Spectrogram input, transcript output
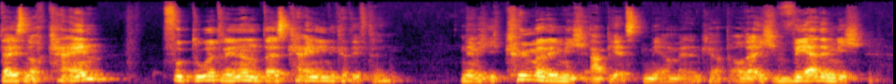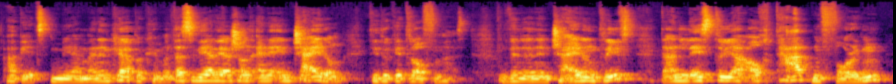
Da ist noch kein Futur drinnen und da ist kein Indikativ drinnen. Nämlich ich kümmere mich ab jetzt mehr um meinen Körper oder ich werde mich ab jetzt mehr um meinen Körper kümmern. Das wäre ja schon eine Entscheidung, die du getroffen hast. Und wenn du eine Entscheidung triffst, dann lässt du ja auch Taten folgen,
